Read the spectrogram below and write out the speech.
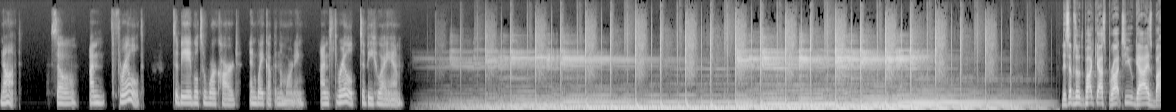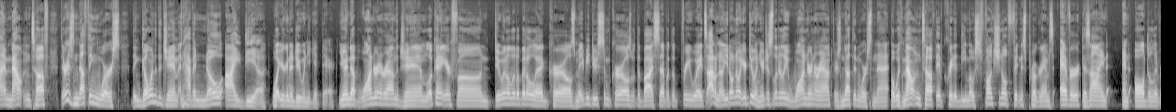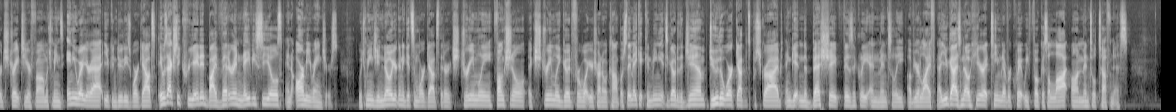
not. So I'm thrilled to be able to work hard and wake up in the morning. I'm thrilled to be who I am. This episode of the podcast brought to you guys by Mountain Tough. There is nothing worse than going to the gym and having no idea what you're going to do when you get there. You end up wandering around the gym, looking at your phone, doing a little bit of leg curls, maybe do some curls with the bicep with the free weights. I don't know. You don't know what you're doing. You're just literally wandering around. There's nothing worse than that. But with Mountain Tough, they've created the most functional fitness programs ever designed and all delivered straight to your phone, which means anywhere you're at, you can do these workouts. It was actually created by veteran Navy SEALs and Army Rangers. which means you know you're going to get some workouts that are extremely functional, extremely good for what you're trying to accomplish. They make it convenient to go to the gym, do the workout that's prescribed, and get in the best shape physically and mentally of your life. Now, you guys know here at Team Never Quit, we focus a lot on mental toughness.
